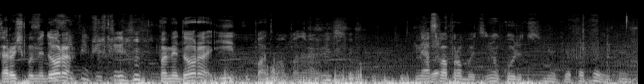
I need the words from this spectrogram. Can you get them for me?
Короче, помидора, помидора и купат вам понравились. Мясо попробуйте, ну, курицу. Нет, я попробую, конечно.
